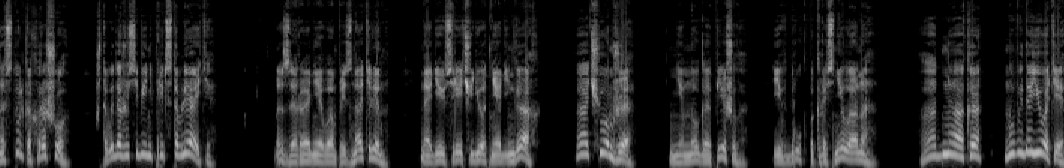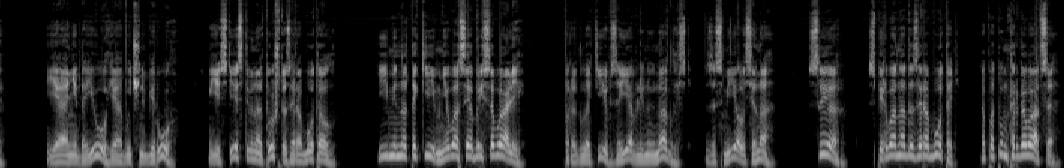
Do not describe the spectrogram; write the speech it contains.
Настолько хорошо, что вы даже себе не представляете». «Заранее вам признателен. Надеюсь, речь идет не о деньгах». «А о чем же?» Немного опешила и вдруг покраснела она. «Однако, ну вы даете!» «Я не даю, я обычно беру. Естественно, то, что заработал. Именно такие мне вас и обрисовали!» Проглотив заявленную наглость, засмеялась она. «Сэр, сперва надо заработать, а потом торговаться.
